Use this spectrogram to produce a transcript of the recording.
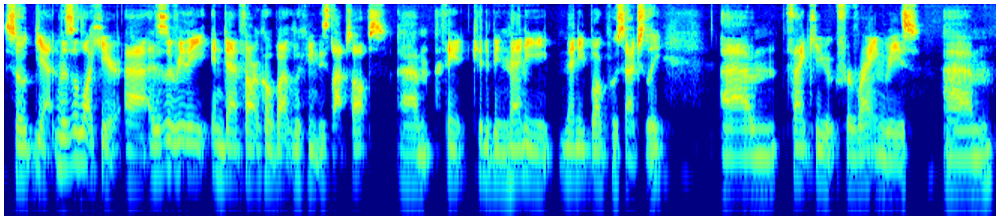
So yeah, there's a lot here. Uh, this is a really in-depth article about looking at these laptops. Um, I think it could have been many, many blog posts actually. Um, thank you for writing these. Um,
